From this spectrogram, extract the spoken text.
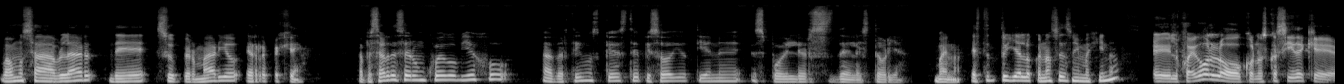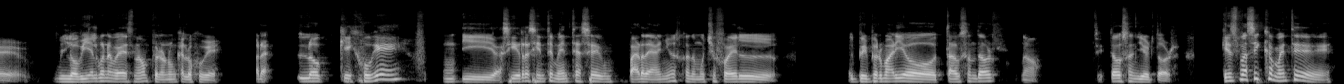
Vamos a hablar de Super Mario RPG. A pesar de ser un juego viejo, advertimos que este episodio tiene spoilers de la historia. Bueno, este tú ya lo conoces, me imagino. El juego lo conozco así de que lo vi alguna vez, ¿no? Pero nunca lo jugué. Ahora, lo que jugué, y así recientemente, hace un par de años, cuando mucho fue el, el Paper Mario Thousand Door, no, sí, Thousand Year Door, que es básicamente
